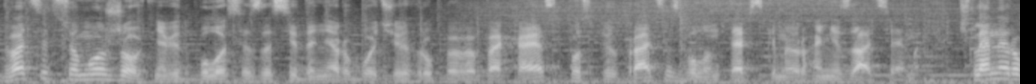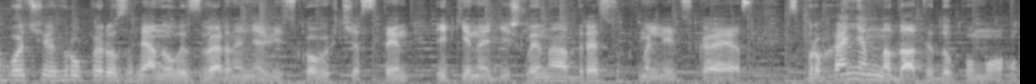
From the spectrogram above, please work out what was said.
27 жовтня відбулося засідання робочої групи ВПХС по співпраці з волонтерськими організаціями. Члени робочої групи розглянули звернення військових частин, які надійшли на адресу Хмельницької АЕС, з проханням надати допомогу.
